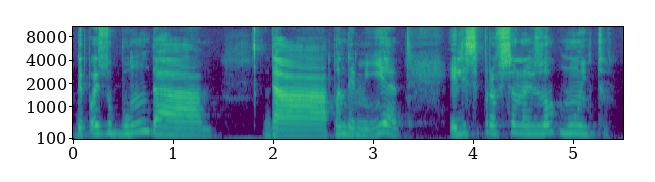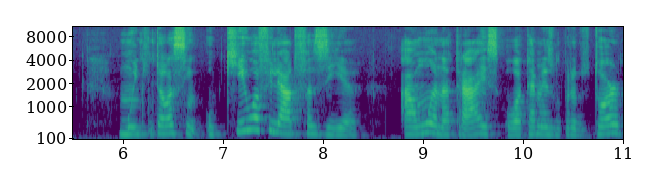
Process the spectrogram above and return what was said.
depois do boom da, da pandemia, ele se profissionalizou muito. Muito. Então, assim, o que o afiliado fazia há um ano atrás, ou até mesmo produtor,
